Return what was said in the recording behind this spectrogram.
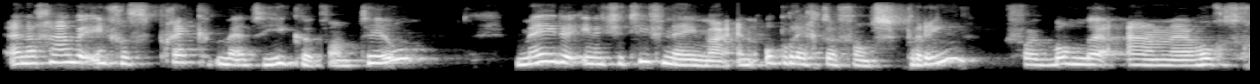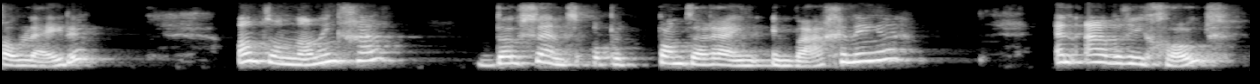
En dan gaan we in gesprek met Hieke van Til, mede-initiatiefnemer en oprichter van Spring, verbonden aan uh, Hogeschool Leiden. Anton Nanninga, docent op het Panterrein in Wageningen. En Adrie Groot,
